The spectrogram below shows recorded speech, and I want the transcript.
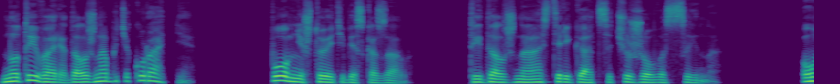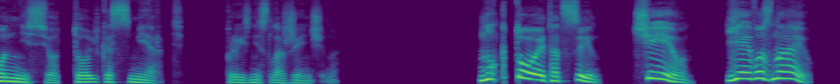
Но ты, Варя, должна быть аккуратнее. Помни, что я тебе сказала. Ты должна остерегаться чужого сына. Он несет только смерть, произнесла женщина. Но кто этот сын? Чей он? «Я его знаю!»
